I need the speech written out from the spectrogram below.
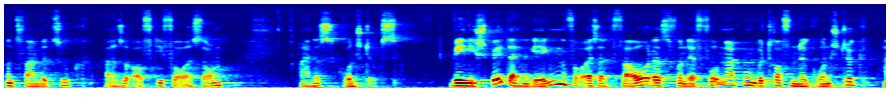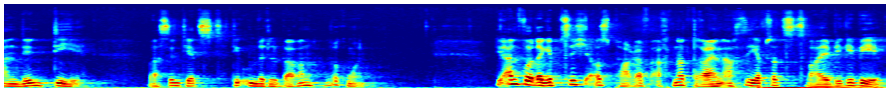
und zwar in Bezug also auf die Veräußerung eines Grundstücks. Wenig später hingegen veräußert V das von der Vormerkung betroffene Grundstück an den D. Was sind jetzt die unmittelbaren Wirkungen? Die Antwort ergibt sich aus 883 Absatz 2 BGB.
